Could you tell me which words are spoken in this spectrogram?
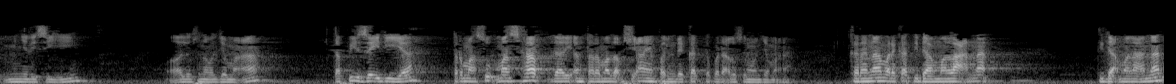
menyelisihi Ahlussunnah wal Jamaah. Tapi Zaidiyah termasuk mazhab dari antara mazhab Syiah yang paling dekat kepada Ahlussunnah wal Jamaah. Karena mereka tidak melaknat tidak melaknat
